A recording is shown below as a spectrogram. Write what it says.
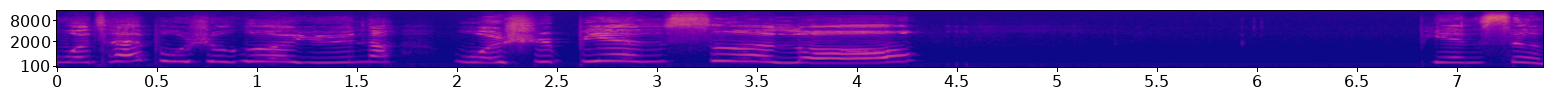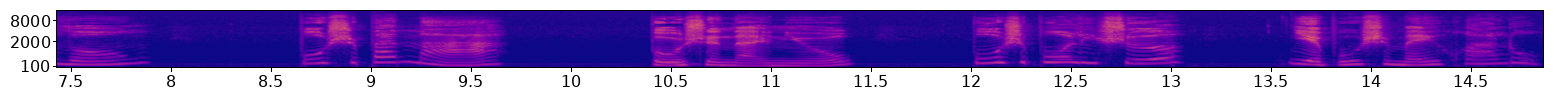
我才不是鳄鱼呢，我是变色龙。变色龙，不是斑马，不是奶牛，不是玻璃蛇，也不是梅花鹿。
